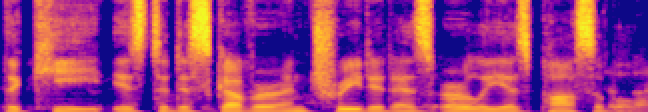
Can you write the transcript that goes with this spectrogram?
the key is to discover and treat it as early as possible.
